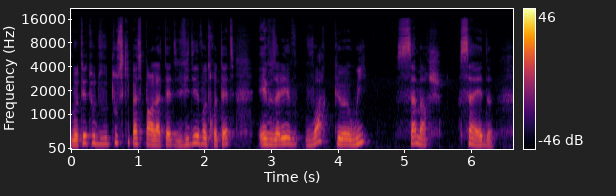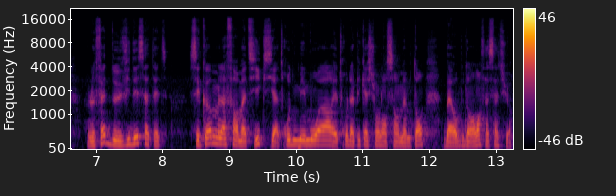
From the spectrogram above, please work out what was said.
notez tout, tout ce qui passe par la tête, videz votre tête et vous allez voir que oui, ça marche ça aide. Le fait de vider sa tête. C'est comme l'informatique, s'il y a trop de mémoire et trop d'applications lancées en même temps, bah, au bout d'un moment ça sature.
